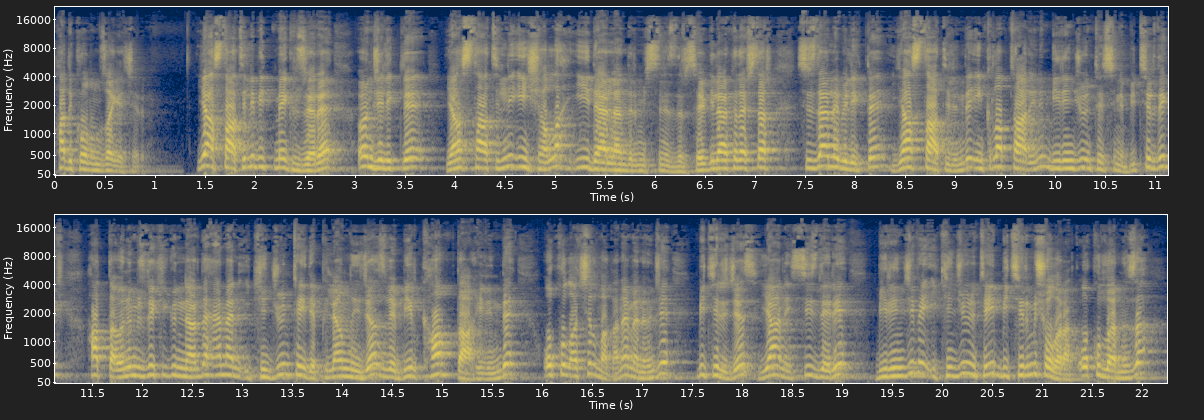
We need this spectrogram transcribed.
Hadi konumuza geçelim. Yaz tatili bitmek üzere. Öncelikle yaz tatilini inşallah iyi değerlendirmişsinizdir sevgili arkadaşlar. Sizlerle birlikte yaz tatilinde İnkılap tarihinin birinci ünitesini bitirdik. Hatta önümüzdeki günlerde hemen ikinci üniteyi de planlayacağız ve bir kamp dahilinde okul açılmadan hemen önce bitireceğiz. Yani sizleri birinci ve ikinci üniteyi bitirmiş olarak okullarınıza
